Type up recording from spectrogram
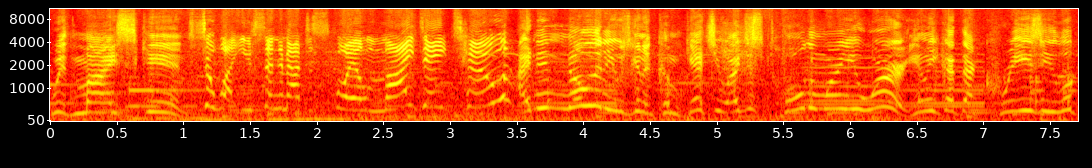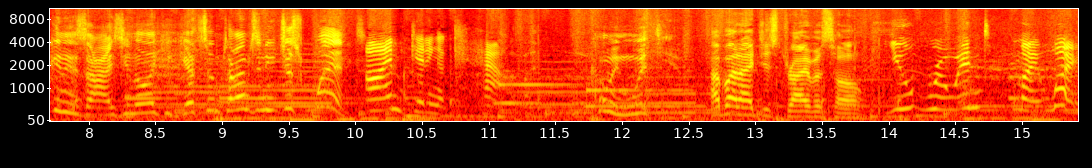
with my skin. So what, you sent him out to spoil my day, too? I didn't know that he was gonna come get you. I just told him where you were. You know, he got that crazy look in his eyes, you know, like he gets sometimes, and he just went. I'm getting a cab. Coming with you. How about I just drive us home? You ruined my life.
